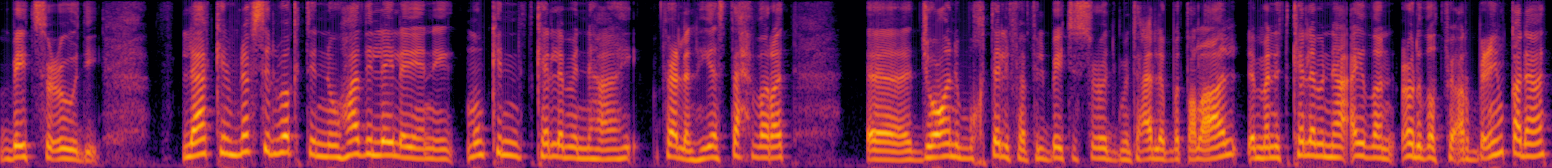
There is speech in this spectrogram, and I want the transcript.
بيت سعودي. لكن في نفس الوقت إنه هذه الليلة يعني ممكن نتكلم إنها فعلا هي استحضرت آه، جوانب مختلفة في البيت السعودي متعلق بطلال. لما نتكلم إنها أيضا عرضت في 40 قناة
